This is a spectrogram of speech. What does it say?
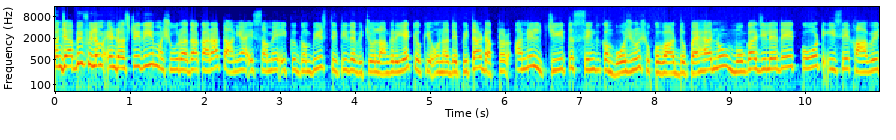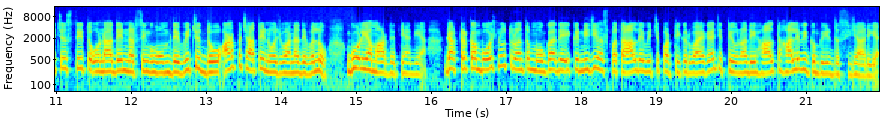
ਪੰਜਾਬੀ ਫਿਲਮ ਇੰਡਸਟਰੀ ਦੀ ਮਸ਼ਹੂਰ ਅਦਾਕਾਰਾ ਤਾਨੀਆ ਇਸ ਸਮੇਂ ਇੱਕ ਗੰਭੀਰ ਸਥਿਤੀ ਦੇ ਵਿੱਚੋਂ ਲੰਘ ਰਹੀ ਹੈ ਕਿਉਂਕਿ ਉਹਨਾਂ ਦੇ ਪਿਤਾ ਡਾਕਟਰ ਅਨਿਲਜੀਤ ਸਿੰਘ ਕੰਬੋਜ ਨੂੰ ਸ਼ੁੱਕਰਵਾਰ ਦੁਪਹਿਰ ਨੂੰ ਮੋਗਾ ਜ਼ਿਲ੍ਹੇ ਦੇ ਕੋਟ ਈਸੇ ਖਾਂ ਵਿੱਚ ਸਥਿਤ ਉਹਨਾਂ ਦੇ ਨਰਸਿੰਗ ਹੋਮ ਦੇ ਵਿੱਚ ਦੋ ਅਣਪਛਾਤੇ ਨੌਜਵਾਨਾਂ ਦੇ ਵੱਲੋਂ ਗੋਲੀਆਂ ਮਾਰ ਦਿੱਤੀਆਂ ਗਈਆਂ। ਡਾਕਟਰ ਕੰਬੋਜ ਨੂੰ ਤੁਰੰਤ ਮੋਗਾ ਦੇ ਇੱਕ ਨਿੱਜੀ ਹਸਪਤਾਲ ਦੇ ਵਿੱਚ ਭਰਤੀ ਕਰਵਾਇਆ ਗਿਆ, ਜਿੱਥੇ ਉਹਨਾਂ ਦੀ ਹਾਲਤ ਹਾਲੇ ਵੀ ਗੰਭੀਰ ਦੱਸੀ ਜਾ ਰਹੀ ਹੈ।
